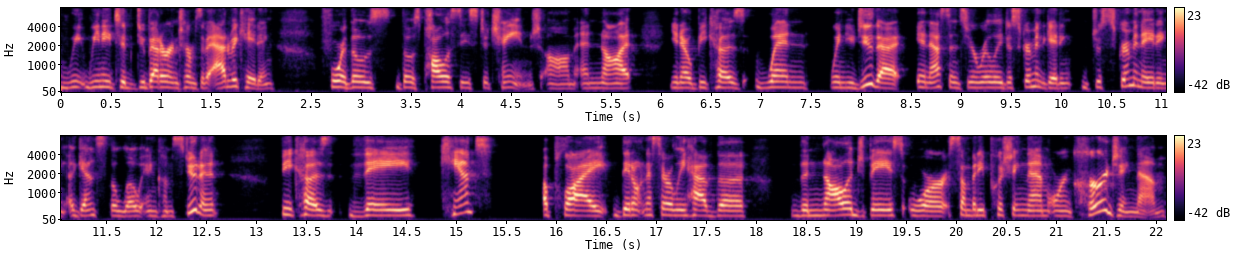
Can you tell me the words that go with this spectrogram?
we, we need to do better in terms of advocating for those those policies to change um, and not you know because when when you do that in essence you're really discriminating discriminating against the low income student because they can't apply they don't necessarily have the the knowledge base or somebody pushing them or encouraging them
